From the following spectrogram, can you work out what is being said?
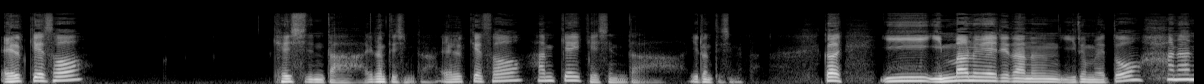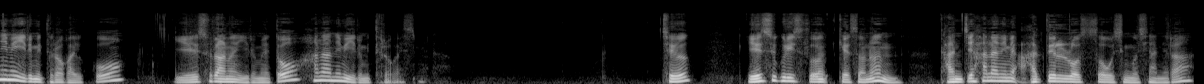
엘께서 계신다. 이런 뜻입니다. 엘께서 함께 계신다. 이런 뜻입니다. 그러니까 이 임마누엘이라는 이름에도 하나님의 이름이 들어가 있고 예수라는 이름에도 하나님의 이름이 들어가 있습니다. 즉 예수 그리스도께서는 단지 하나님의 아들로서 오신 것이 아니라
